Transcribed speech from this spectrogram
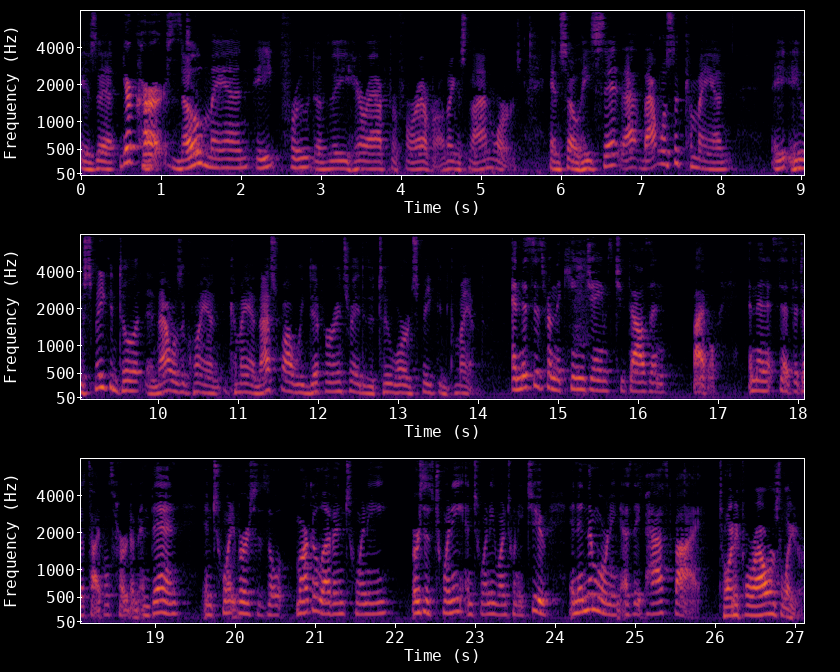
is that You're cursed. no man eat fruit of thee hereafter forever." I think it's nine words. And so he said that that was the command. He, he was speaking to it, and that was a command. Command. That's why we differentiated the two words "speak" and "command." And this is from the King James 2000 Bible. And then it says the disciples heard him. And then in 20 verses, Mark 11, 20, verses 20 and 21, 22. And in the morning, as they passed by, Twenty-four hours later.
